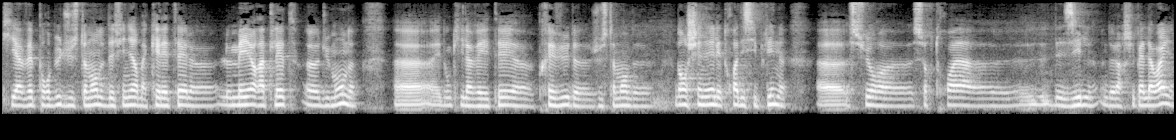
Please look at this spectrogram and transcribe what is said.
qui avait pour but justement de définir bah, quel était le, le meilleur athlète euh, du monde. Euh, et donc il avait été euh, prévu de, justement de, d'enchaîner les trois disciplines euh, sur sur trois des îles de l'archipel d'Hawaï.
